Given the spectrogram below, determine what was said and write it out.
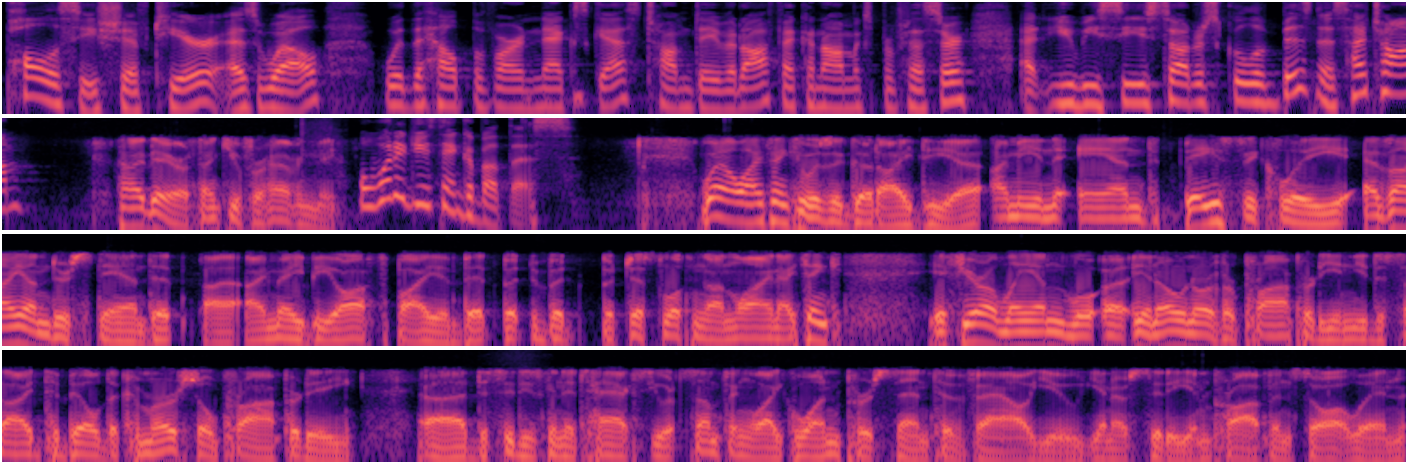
policy shift here as well with the help of our next guest, Tom Davidoff, economics professor at UBC's Sauder School of Business. Hi, Tom. Hi there. Thank you for having me. Well, what did you think about this? Well, I think it was a good idea. I mean, and basically, as I understand it, uh, I may be off by a bit, but but but just looking online, I think if you're a landlord, uh, an owner of a property, and you decide to build a commercial property, uh, the city's going to tax you at something like one percent of value. You know, city and province all in,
